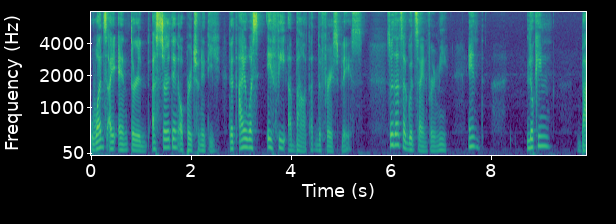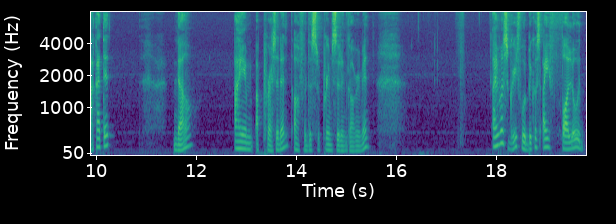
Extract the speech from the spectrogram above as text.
once I entered a certain opportunity that I was iffy about at the first place. So that's a good sign for me. And looking back at it, now I am a president of the Supreme Student Government, I was grateful because I followed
